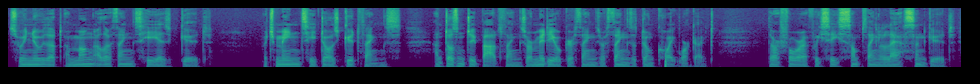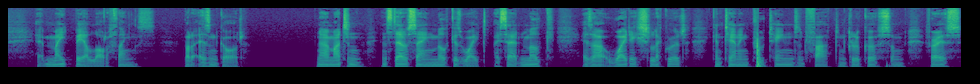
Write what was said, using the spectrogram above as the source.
So we know that among other things, he is good, which means he does good things and doesn't do bad things or mediocre things or things that don't quite work out. Therefore, if we see something less than good, it might be a lot of things, but it isn't God. Now imagine instead of saying milk is white, I said milk is a whitish liquid containing proteins and fat and glucose and various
